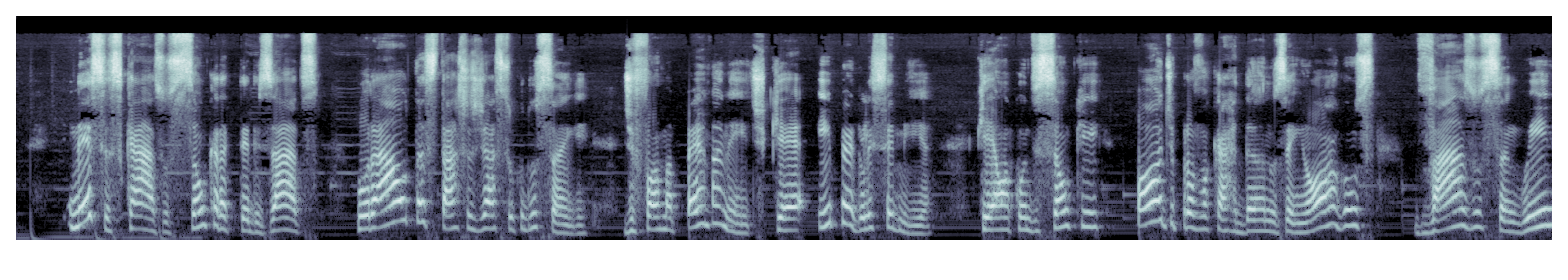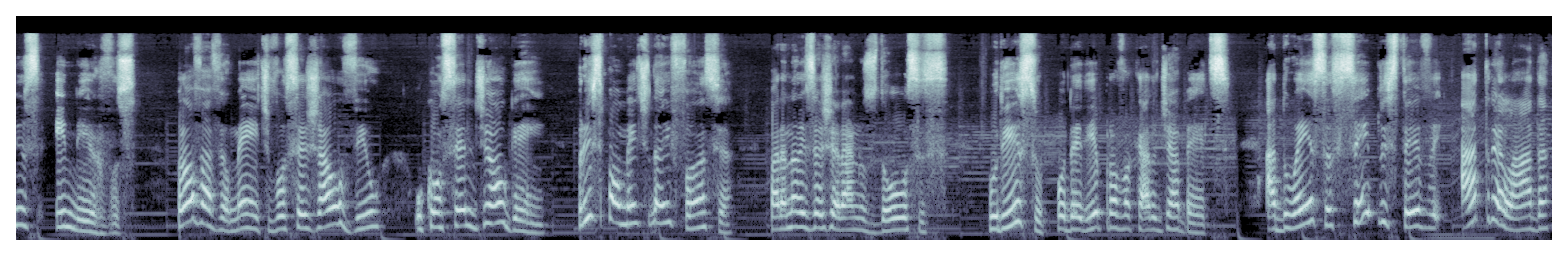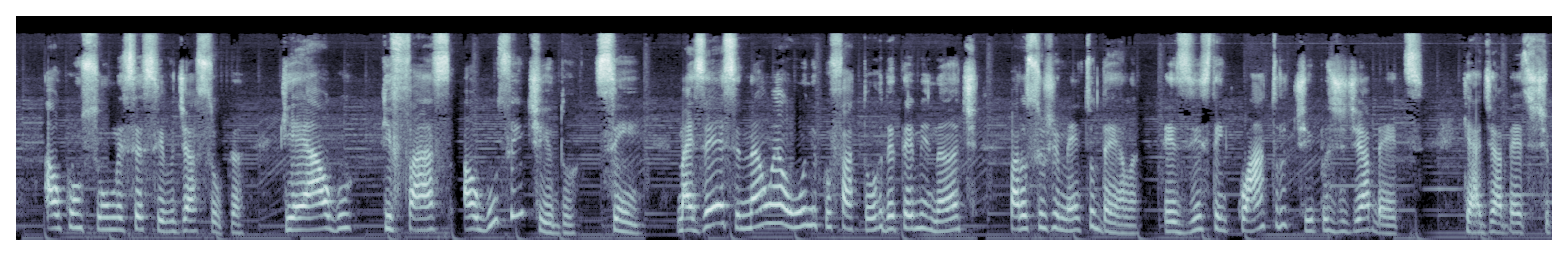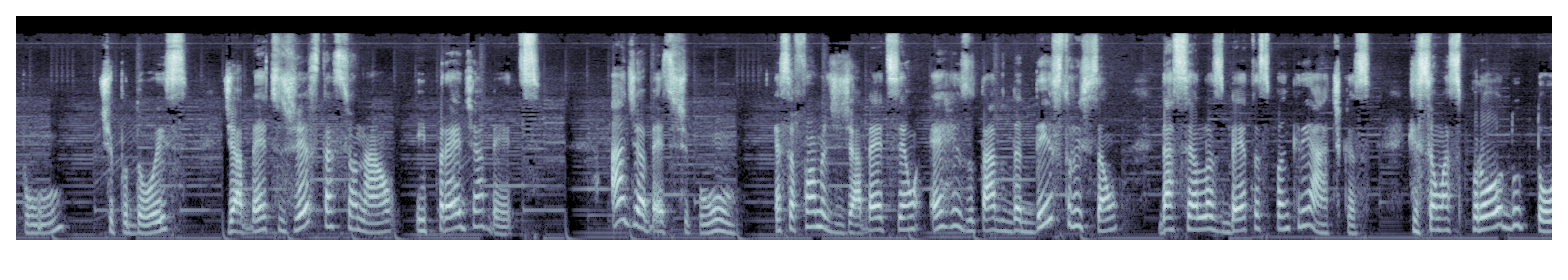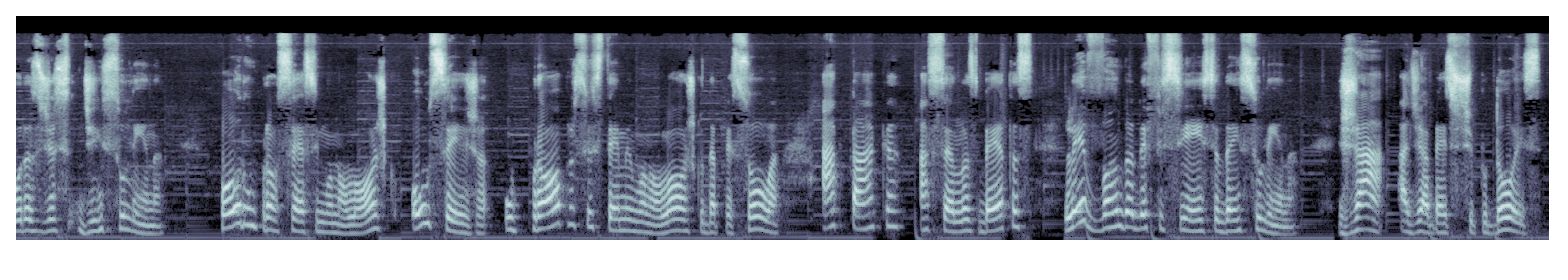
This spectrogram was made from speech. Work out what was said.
Nesses casos, são caracterizados por altas taxas de açúcar no sangue, de forma permanente, que é hiperglicemia, que é uma condição que pode provocar danos em órgãos, vasos sanguíneos e nervos. Provavelmente você já ouviu o conselho de alguém, principalmente na infância, para não exagerar nos doces. Por isso, poderia provocar o diabetes. A doença sempre esteve atrelada ao consumo excessivo de açúcar, que é algo que faz algum sentido, sim, mas esse não é o único fator determinante para o surgimento dela. Existem quatro tipos de diabetes, que é a diabetes tipo 1, tipo 2, diabetes gestacional e pré-diabetes. A diabetes tipo 1, essa forma de diabetes é, um, é resultado da destruição das células betas pancreáticas, que são as produtoras de, de insulina por um processo imunológico, ou seja, o próprio sistema imunológico da pessoa ataca as células betas, levando à deficiência da insulina. Já a diabetes tipo 2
